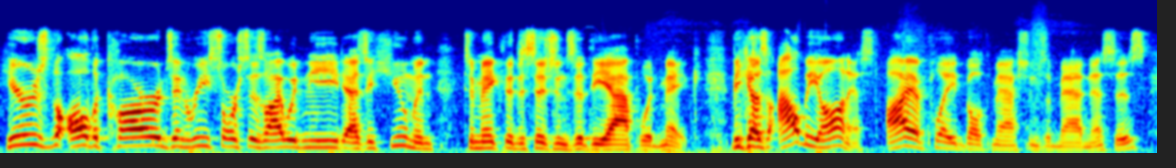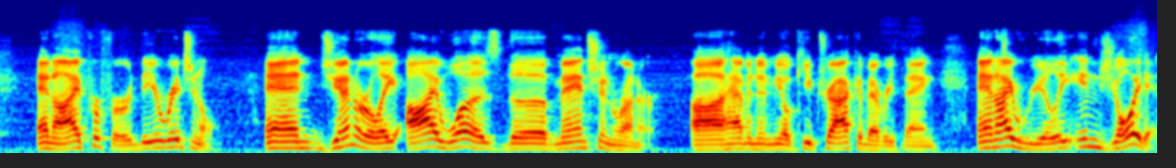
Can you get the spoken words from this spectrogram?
here's the, all the cards and resources I would need as a human to make the decisions that the app would make. Because I'll be honest, I have played both Mansions of Madnesses, and I preferred the original. And generally, I was the mansion runner. Uh, having to you know keep track of everything, and I really enjoyed it.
